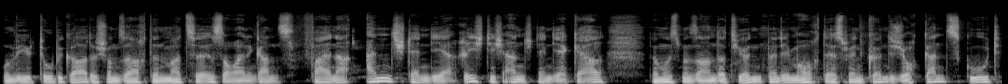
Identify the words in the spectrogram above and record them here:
Und wie Tobi gerade schon sagte, Matze ist auch ein ganz feiner, anständiger, richtig anständiger Kerl. Da muss man sagen, das gönnt man dem auch, deswegen könnte ich auch ganz gut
